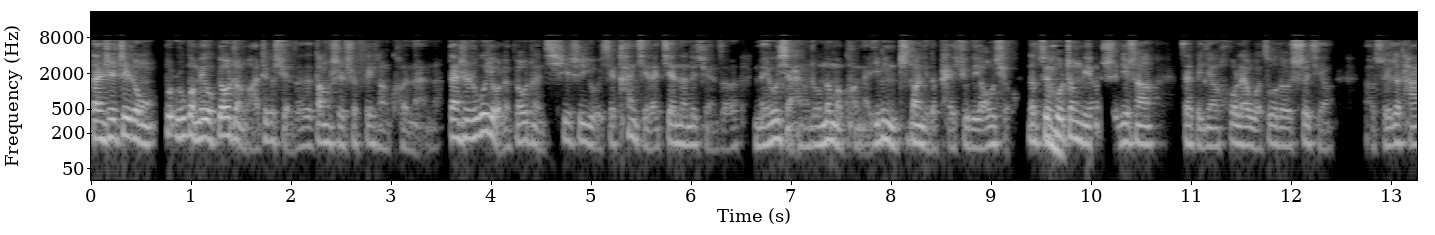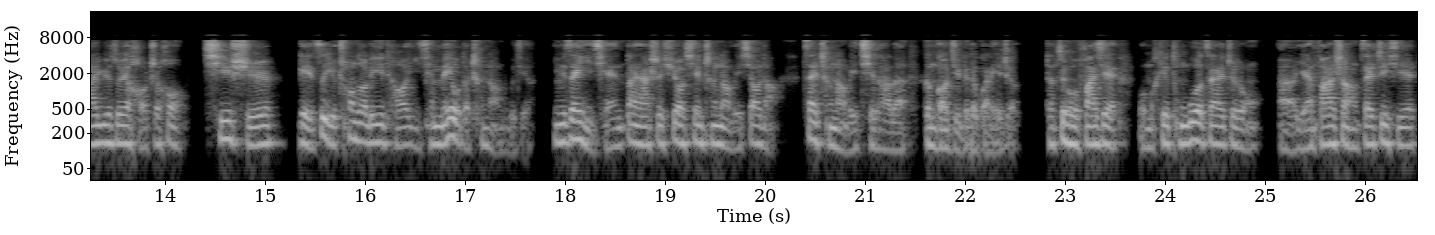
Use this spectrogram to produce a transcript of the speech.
但是这种不如果没有标准的话，这个选择在当时是非常困难的。但是如果有了标准，其实有一些看起来艰难的选择没有想象中那么困难，因为你知道你的排序的要求。那最后证明，实际上在北京后来我做的事情啊，随着他越做越好之后，其实给自己创造了一条以前没有的成长路径。因为在以前，大家是需要先成长为校长，再成长为其他的更高级别的管理者。但最后发现，我们可以通过在这种呃研发上，在这些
